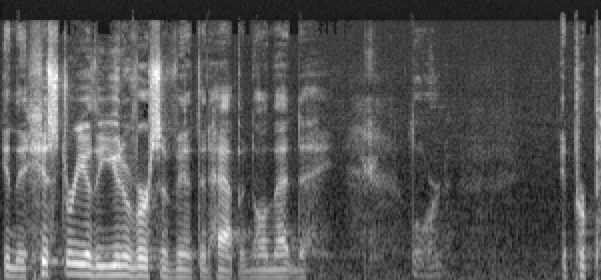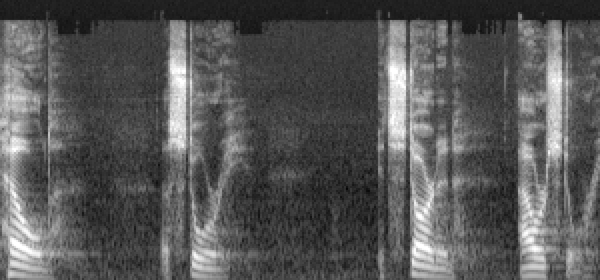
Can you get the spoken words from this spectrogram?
in the history of the universe event that happened on that day, Lord. It propelled a story. It started our story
